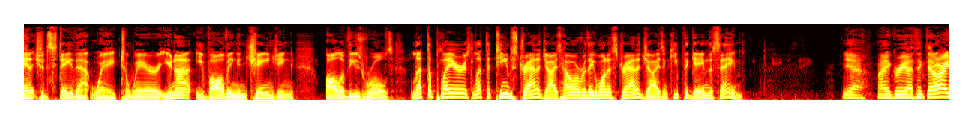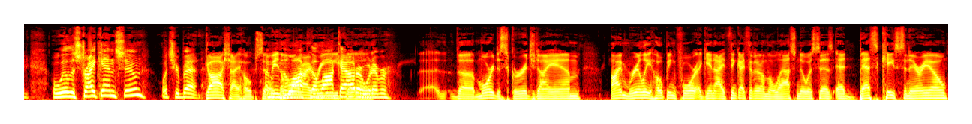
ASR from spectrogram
and it should stay that way. To where you're not evolving and changing all of these rules. Let the players, let the team strategize however they want to strategize, and keep the game the same. Yeah, I agree. I think that. All right, will the strike end soon? What's your bet? Gosh, I hope so. I mean, the, more lock, I the read, lockout or the- whatever. Uh, the more discouraged I am. I'm really hoping for again. I think I said it on the last Noah says Ed. Best case scenario,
